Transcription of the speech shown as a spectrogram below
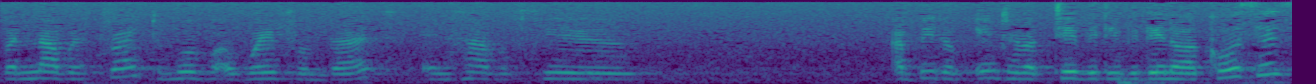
But now we've tried to move away from that and have a few, a bit of interactivity within our courses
